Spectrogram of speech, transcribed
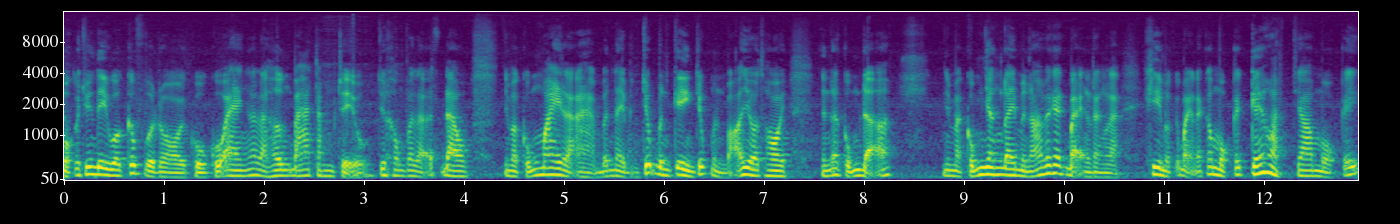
một cái chuyến đi World Cup vừa rồi của của An á là hơn 300 triệu, chứ không phải là ít đâu. Nhưng mà cũng may là à bên này mình chút bên kia một chút mình bỏ vô thôi, nên nó cũng đỡ. Nhưng mà cũng nhân đây mình nói với các bạn rằng là khi mà các bạn đã có một cái kế hoạch cho một cái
